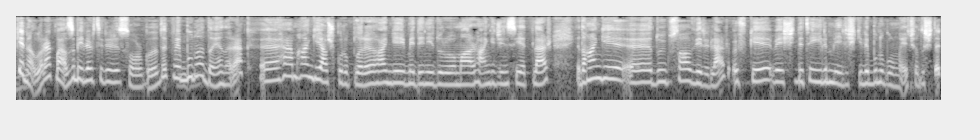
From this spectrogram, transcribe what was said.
genel olarak bazı belirtileri sorguladık ve buna dayanarak e, hem hangi yaş grupları, hangi medeni durumlar, hangi cinsiyetler ya da hangi e, duygusal veriler öfke ve şiddete eğilimle ilişkili bunu bulmaya çalıştık.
